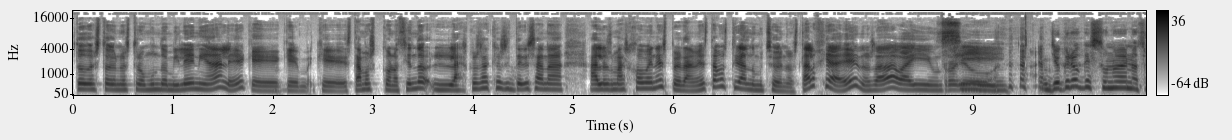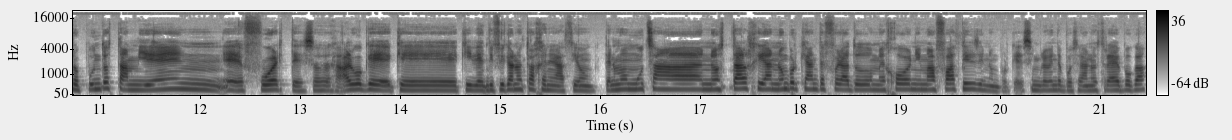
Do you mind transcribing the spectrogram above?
todo esto de nuestro mundo millennial, eh, que, estamos conociendo las cosas que os interesan a, los más jóvenes, pero también estamos tirando mucho de nostalgia, ¿eh? Nos ha dado ahí un rollo. Sí, yo creo que es uno de nuestros puntos también eh, fuertes, algo que, que, identifica a nuestra generación. Tenemos mucha nostalgia, no porque antes fuera todo mejor ni más fácil, sino porque simplemente pues era nuestra época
